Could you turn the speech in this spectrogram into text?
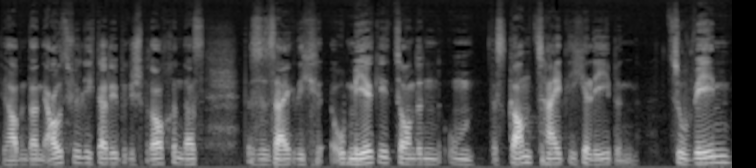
Wir haben dann ausführlich darüber gesprochen, dass, dass es eigentlich um mehr geht, sondern um das ganzheitliche Leben. Zu wem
